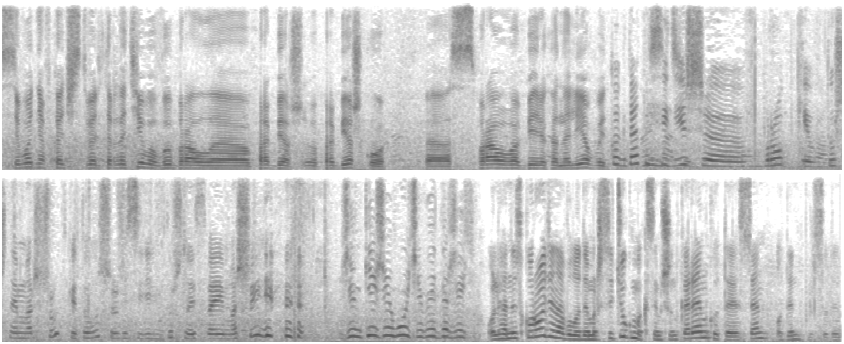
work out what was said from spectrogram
Сегодня в качестве альтернативы выбрал э, пробеж- пробежку э, с правого берега на левый. Когда ты сидишь э, в пробке, в душной маршрутке, то лучше уже сидеть в душной своей машине. Жінки живучі, видержать Ольга Нескородіна, Володимир Ситюк, Максим Шинкаренко, ТСН 1+,1.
